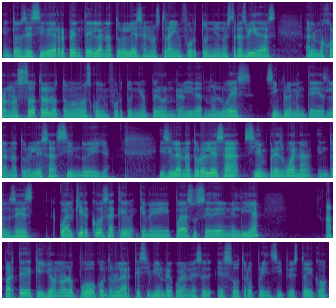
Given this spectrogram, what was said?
Entonces, si de repente la naturaleza nos trae infortunio en nuestras vidas, a lo mejor nosotros lo tomamos como infortunio, pero en realidad no lo es. Simplemente es la naturaleza siendo ella. Y si la naturaleza siempre es buena, entonces cualquier cosa que, me pueda suceder en el día, aparte de que yo no lo puedo controlar, que si bien recuerdan eso es otro principio estoico,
